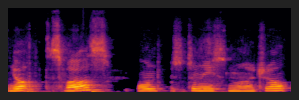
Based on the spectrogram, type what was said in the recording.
Ja, das war's und bis zum nächsten Mal. Ciao.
